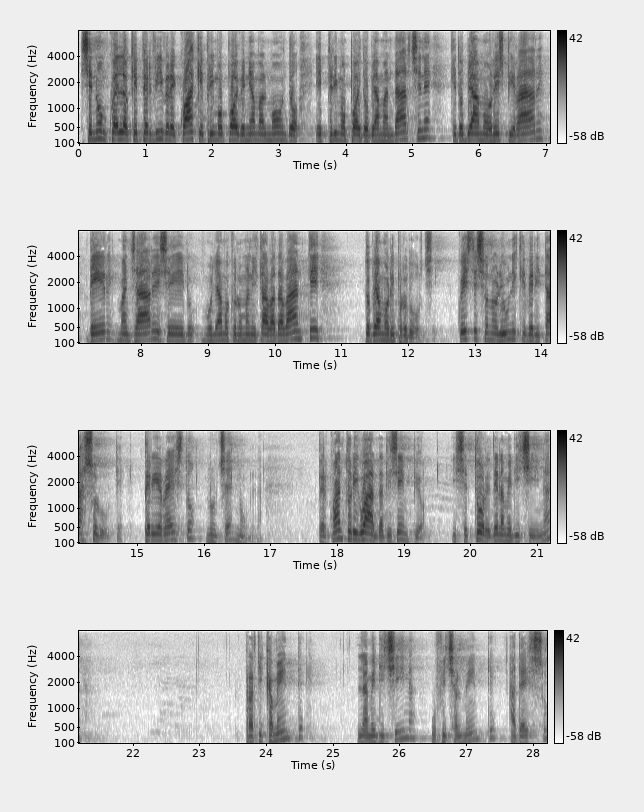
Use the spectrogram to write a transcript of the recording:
se non quello che per vivere qua, che prima o poi veniamo al mondo e prima o poi dobbiamo andarcene, che dobbiamo respirare, bere, mangiare se vogliamo che l'umanità vada avanti, dobbiamo riprodurci. Queste sono le uniche verità assolute, per il resto non c'è nulla. Per quanto riguarda, ad esempio, il settore della medicina, praticamente la medicina ufficialmente adesso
